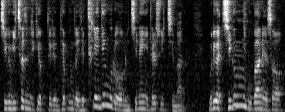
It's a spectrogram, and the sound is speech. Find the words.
지금 2차전지 기업들은 대부분 다 이제 트레이딩으로는 진행이 될 수 있지만 우리가 지금 구간에서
